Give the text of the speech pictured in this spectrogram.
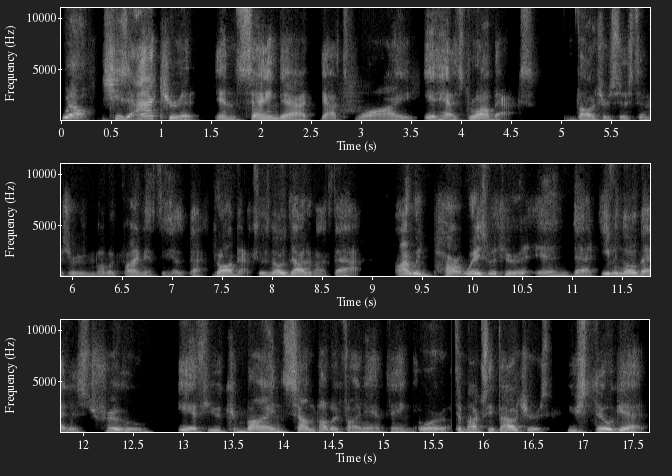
Well, she's accurate in saying that that's why it has drawbacks. Voucher systems or even public financing has drawbacks. There's no doubt about that. I would part ways with her in that even though that is true, if you combine some public financing or democracy vouchers, you still get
